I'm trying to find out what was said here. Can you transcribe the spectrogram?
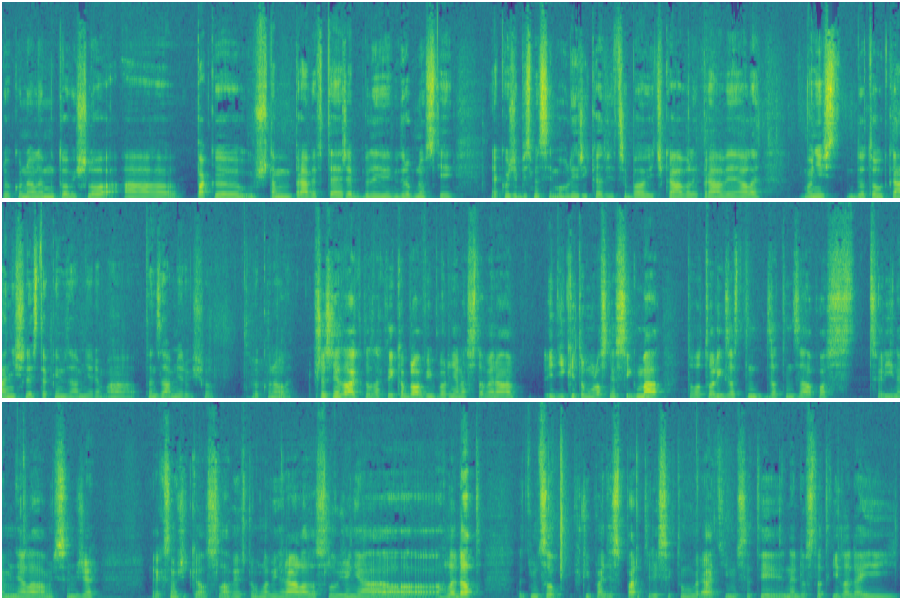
dokonale mu to vyšlo a pak eh, už tam právě v té hře byly drobnosti, jako že bychom si mohli říkat, že třeba vyčkávali právě, ale oni do toho utkání šli s takovým záměrem a ten záměr vyšel dokonale. No, přesně tak, ta taktika byla výborně nastavená, i díky tomu vlastně Sigma toho tolik za ten, za ten zápas celý neměla a myslím, že jak jsem říkal, Slavě v tomhle vyhrála zaslouženě a hledat, zatímco v případě Sparty, když se k tomu vrátím, se ty nedostatky hledají,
